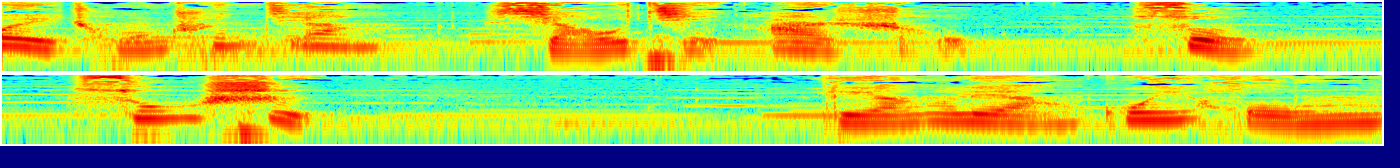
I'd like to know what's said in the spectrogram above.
惠崇春江小景二首，宋·苏轼。两两归鸿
